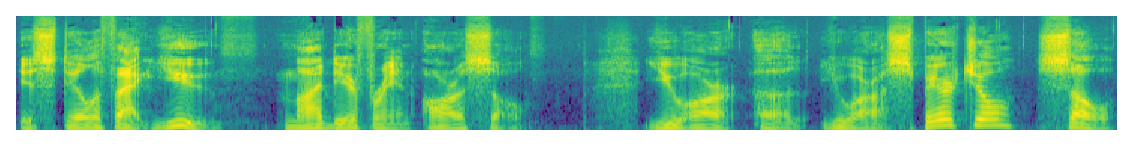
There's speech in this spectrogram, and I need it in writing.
it's still a fact. You my dear friend, are a soul. You are a, you are a spiritual soul.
